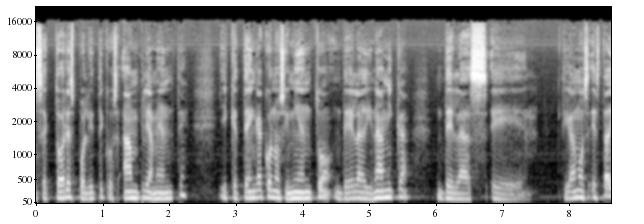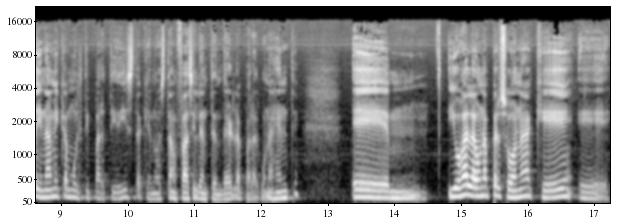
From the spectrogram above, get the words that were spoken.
sectores políticos ampliamente y que tenga conocimiento de la dinámica de las, eh, digamos, esta dinámica multipartidista que no es tan fácil entenderla para alguna gente. Eh, y ojalá una persona que eh,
